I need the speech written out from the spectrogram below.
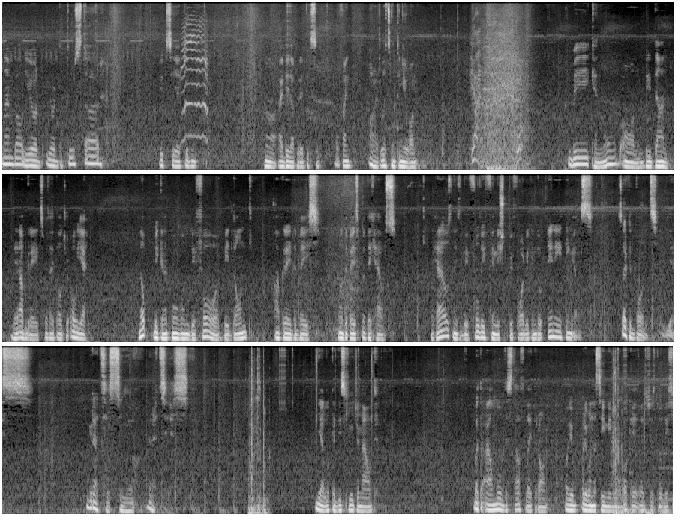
Lamball, you're you're the two star. Pixie, I couldn't. No, I did upgrade Pixie. Oh, fine. Alright, let's continue on. Yeah. We can move on. Be done. The upgrades, what I told you. Oh, yeah. Nope, we cannot move on before we don't upgrade the base. Not the base, but the house. The house needs to be fully finished before we can do anything else. Circuit boards, yes. Gracias, signor. Gracias. Yeah, look at this huge amount. But I'll move the stuff later on. Or you, or you wanna see me move? Okay, let's just do this.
